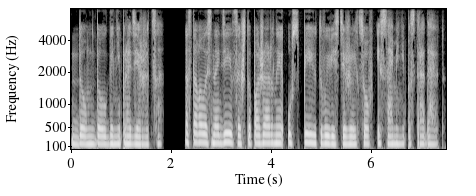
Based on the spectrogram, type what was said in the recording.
Дом долго не продержится. Оставалось надеяться, что пожарные успеют вывести жильцов и сами не пострадают.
